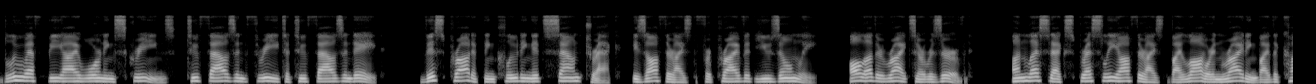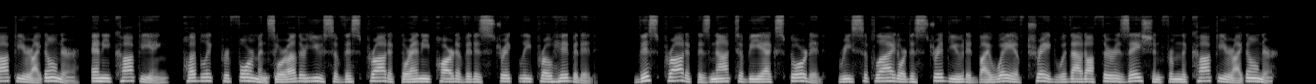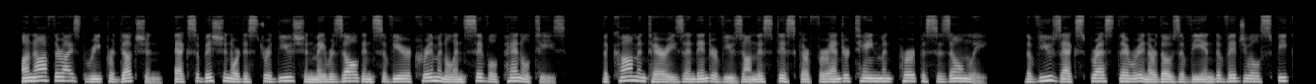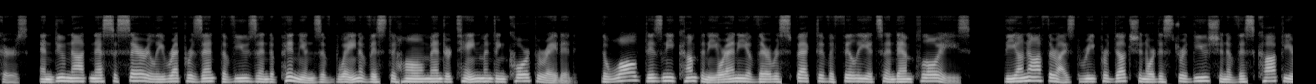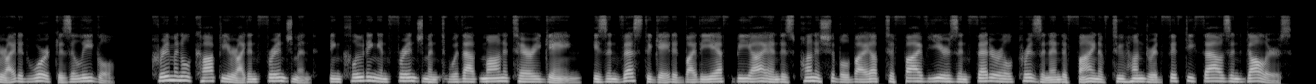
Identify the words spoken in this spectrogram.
Blue FBI Warning Screens, 2003 to 2008. This product, including its soundtrack, is authorized for private use only. All other rights are reserved. Unless expressly authorized by law or in writing by the copyright owner, any copying, public performance, or other use of this product or any part of it is strictly prohibited. This product is not to be exported, resupplied, or distributed by way of trade without authorization from the copyright owner. Unauthorized reproduction, exhibition, or distribution may result in severe criminal and civil penalties. The commentaries and interviews on this disc are for entertainment purposes only. The views expressed therein are those of the individual speakers, and do not necessarily represent the views and opinions of Buena Vista Home Entertainment Incorporated, the Walt Disney Company, or any of their respective affiliates and employees. The unauthorized reproduction or distribution of this copyrighted work is illegal. Criminal copyright infringement, including infringement without monetary gain, is investigated by the FBI and is punishable by up to five years in federal prison and a fine of $250,000.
